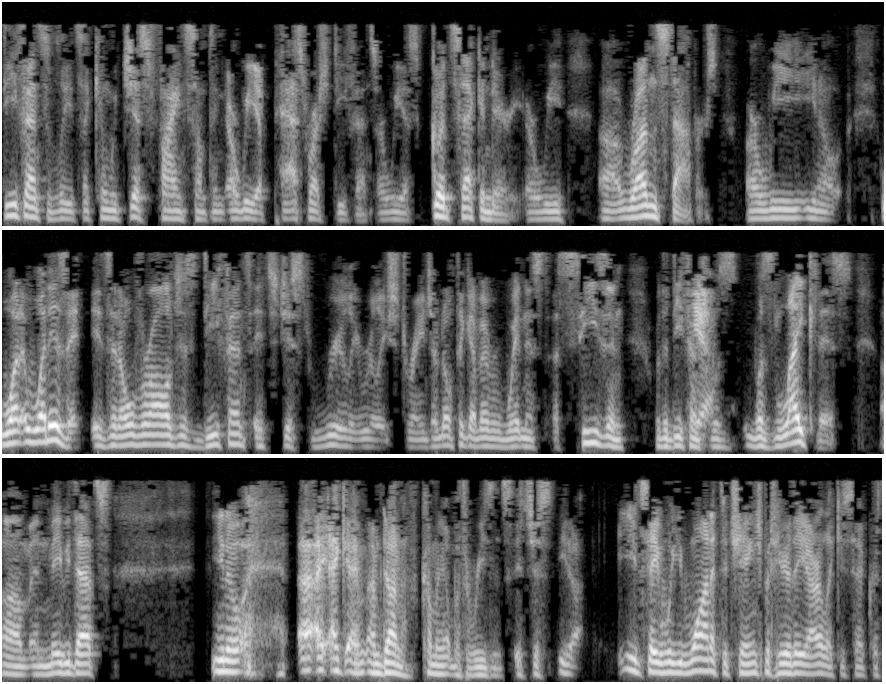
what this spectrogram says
Defensively, it's like, can we just find something? Are we a pass rush defense? Are we a good secondary? Are we uh, run stoppers? Are we, you know, what what is it? Is it overall just defense? It's just really really strange. I don't think I've ever witnessed a season where the defense yeah. was was like this. Um, and maybe that's you know, I, I I'm done coming up with reasons. It's just you know you'd say, well, you'd want it to change, but here they are, like you said, Chris,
